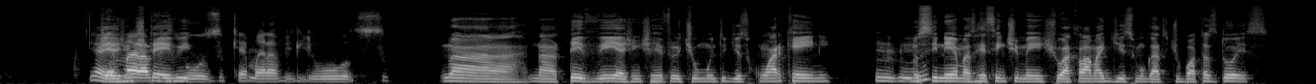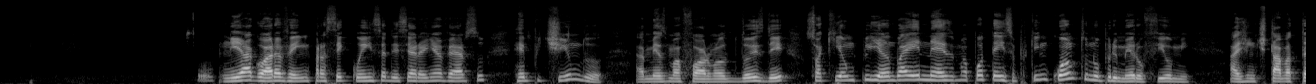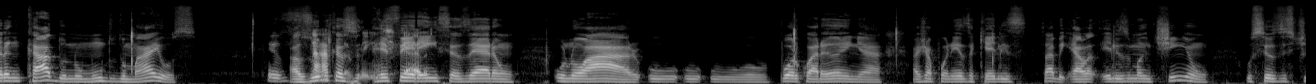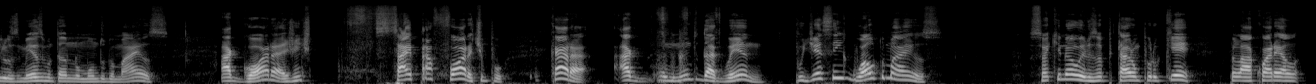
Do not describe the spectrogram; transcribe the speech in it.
E aí que é a gente teve maravilhoso, que é maravilhoso. na, na TV, a gente refletiu muito disso com Arcane. Uhum. Nos cinemas, recentemente, o aclamadíssimo Gato de Botas 2. Sim. E agora vem pra sequência desse Aranha Verso, repetindo a mesma fórmula do 2D, só que ampliando a enésima potência. Porque enquanto no primeiro filme a gente tava trancado no mundo do Miles, as únicas Exatamente, referências eram o Noir, o, o, o Porco-Aranha, a japonesa que eles, sabe, ela, eles mantinham os seus estilos mesmo estando no mundo do Miles. Agora a gente sai pra fora, tipo, cara, a- o mundo da Gwen podia ser igual do Miles. Só que não, eles optaram por quê? Pela aquarela.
